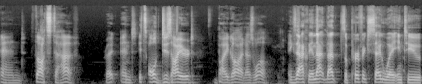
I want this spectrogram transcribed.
and thoughts to have right and it's all desired by god as well Exactly, and that that's a perfect segue into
